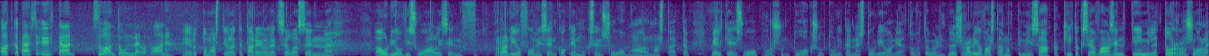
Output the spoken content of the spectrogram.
ootko päässyt yhtään suon tunnelmaan? Ehdottomasti olette tarjoilleet sellaisen audiovisuaalisen, radiofonisen kokemuksen suomaailmasta, että melkein suopursun tuoksu tuli tänne studioon ja toivottavasti myös radiovastaanottimiin saakka. Kiitoksia vaan sinne tiimille Torronsuolle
